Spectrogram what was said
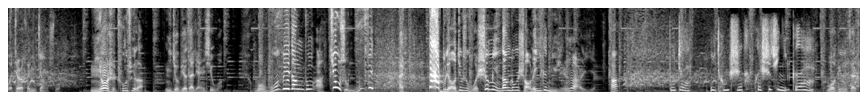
我今儿和你这样说。你要是出去了，你就别再联系我。我无非当中啊，就是无非，哎，大不了就是我生命当中少了一个女人而已啊。不对，你同时会失去你哥哎。我跟你再说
